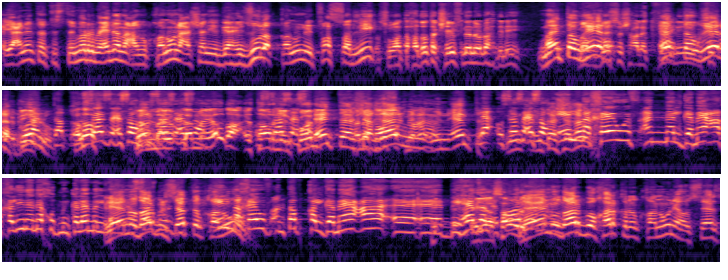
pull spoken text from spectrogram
يعني أنت تستمر بعيدا عن القانون عشان يجهزوا لك قانون يتفصل ليك بس هو انت حضرتك شايفني أنا لوحدي ليه؟ ما أنت ما وغيرك تبصش على كفاية أنت وغيرك. كله طب خلاص. أستاذ عصام لما أستاذ لما. يوضع إطار للكل أنت شغال من. من إمتى لا أستاذ عصام إيه المخاوف أن الجماعة خلينا ناخد من كلام الأستاذ ضرب الدين. القانون. إيه المخاوف أن تبقى الجماعة آه، آه، بهذا الإطار. لأنه؟ ضرب وخرق للقانون يا أستاذ.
